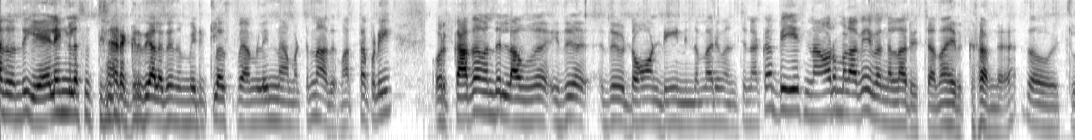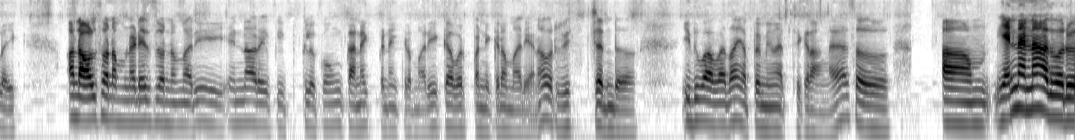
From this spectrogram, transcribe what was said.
அது வந்து ஏழைங்களை சுற்றி நடக்கிறது அல்லது இந்த மிடில் கிளாஸ் ஃபேமிலின்னா மட்டும்தான் அது. மற்றபடி ஒரு கதை வந்து லவ் இது இது டான் டீன் இந்த மாதிரி வந்துச்சுனாக்கா பேஸ் நார்மலாகவே இவங்கெல்லாம் ரிச்சாக தான் இருக்கிறாங்க. So it's like and also நம்ம முன்னாடியே சொன்ன மாதிரி என்ஆர்ஐ பீப்புளுக்கும் கனெக்ட் பண்ணிக்கிற மாதிரி கவர் பண்ணிக்கிற மாதிரியான ஒரு ரிச் அண்ட் இதுவாக தான் எப்போயுமே வச்சுக்கிறாங்க. ஸோ என்னென்னா அது ஒரு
